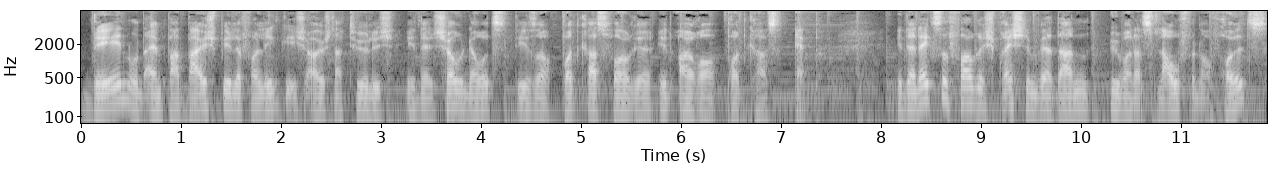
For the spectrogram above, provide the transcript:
Den und ein paar Beispiele verlinke ich euch natürlich in den Show Notes dieser Podcast-Folge in eurer Podcast-App. In der nächsten Folge sprechen wir dann über das Laufen auf Holz.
